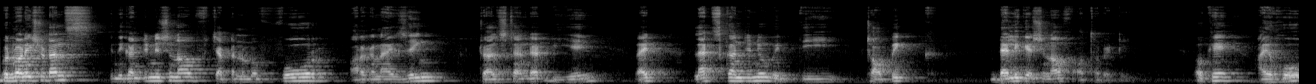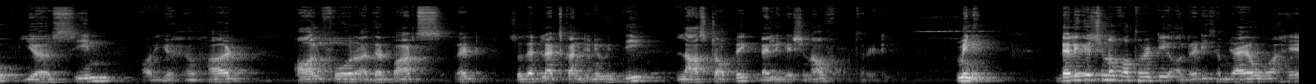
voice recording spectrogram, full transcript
Good morning, students. In the continuation of chapter number four, organizing 12th standard BA, right? Let's continue with the topic delegation of authority. Okay, I hope you have seen or you have heard all four other parts, right? So that let's continue with the last topic, delegation of authority. Meaning, delegation of authority already समझाया हुआ है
